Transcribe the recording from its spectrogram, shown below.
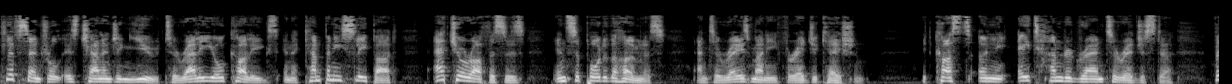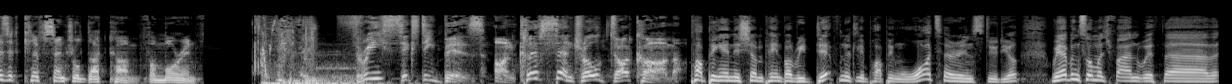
Cliff Central is challenging you to rally your colleagues in a company sleepout at your offices in support of the homeless and to raise money for education. It costs only 800 Rand to register. Visit cliffcentral.com for more info. 360 Biz on CliffCentral.com. popping any champagne, but we're definitely popping water in studio. We're having so much fun with, uh,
